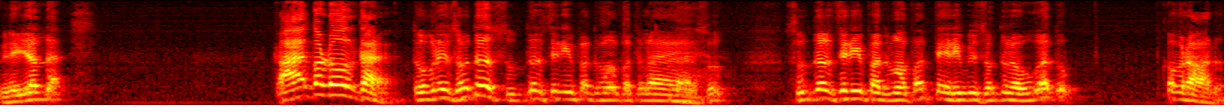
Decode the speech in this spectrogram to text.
ਮਿਲ ਜਾਂਦਾ। ਕਾਇ ਕੋ ਡੋਲਦਾ ਤੁਮਰੀ ਸੁਧ ਸੁੰਦਰ ਸ੍ਰੀ ਪਦਮਾ ਪਤਲਾ ਸੁੰਦਰ ਸ੍ਰੀ ਪਦਮਾ ਪਤ ਤੇਰੀ ਵੀ ਸੁਧ ਲਊਗਾ ਤੂੰ। ਘਬਰਾਨ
